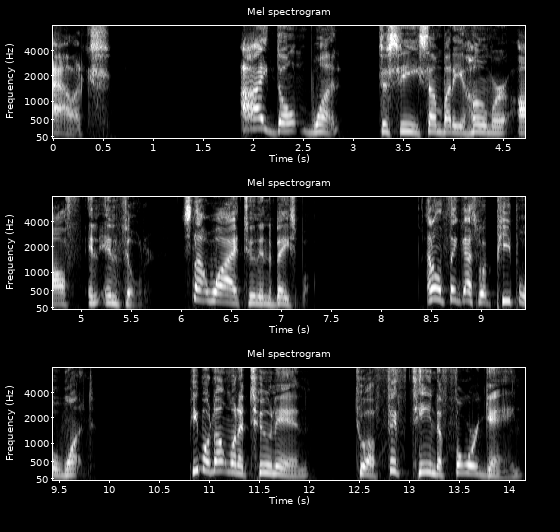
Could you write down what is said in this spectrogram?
Alex. I don't want to see somebody homer off an infielder. It's not why I tune into baseball. I don't think that's what people want. People don't want to tune in to a 15 to 4 game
